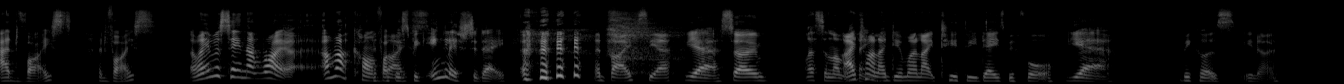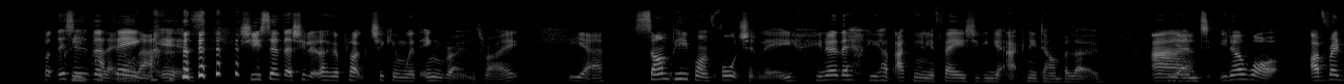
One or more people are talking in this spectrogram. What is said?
advice, advice. Am I even saying that right? I- I'm not. I can't fucking speak English today. advice. Yeah, Yeah. So that's another. I thing. try and like do mine like two, three days before Yeah. because you know. But this is the thing is she said that she looked like a plucked chicken with ingrowns, right? yeah, Some people, unfortunately, you know, that you have acne on your face, you can get acne down below. And you know what? I've read,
